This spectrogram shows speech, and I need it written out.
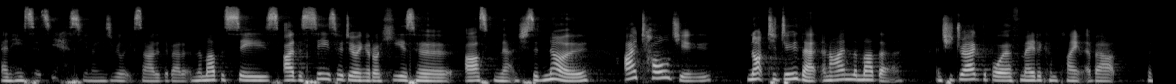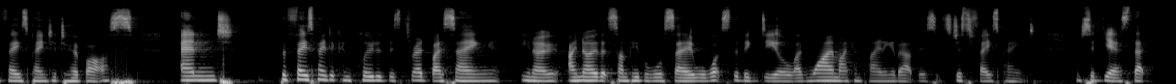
And he says, Yes, you know, he's really excited about it. And the mother sees, either sees her doing it or hears her asking that. And she said, No, I told you not to do that, and I'm the mother. And she dragged the boy off, made a complaint about the face painter to her boss. And the face painter concluded this thread by saying, You know, I know that some people will say, Well, what's the big deal? Like, why am I complaining about this? It's just face paint. And she said, Yes, that,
